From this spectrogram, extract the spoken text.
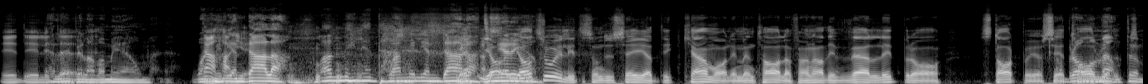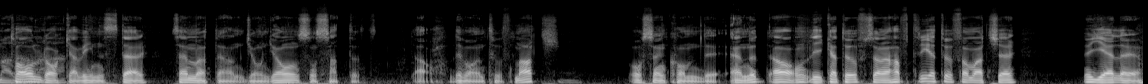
Det, det är lite... Eller vill han vara med om one Ja, han- million dollar? One million dollar. One million dollar Jag, jag, tror ju lite som du säger att det kan vara det mentala för han hade väldigt bra start på UFC. Ja, bra 12, momentum, alltså. 12 raka vinster. Sen mötte han John Jones som satte, ja det var en tuff match. Och sen kom det ännu, ja lika tuff. Så han har haft tre tuffa matcher. Nu gäller det,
